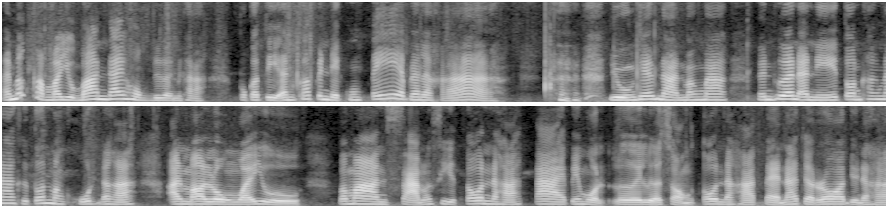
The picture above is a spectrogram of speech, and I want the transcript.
อันเมื่อกลับมาอยู่บ้านได้หกเดือนค่ะ ปกติอันก็เป็นเด็กกรุงเทพนั่นแหละค่ะ อยู่กรุงเทพนานมากๆ เพื่อนๆอันนี้ต้นข้างหน้าคือต้นมังคุดนะคะ อันมาลงไว้อยู่ประมาณสามถึงสี่ต้นนะคะ ตายไปหมดเลยเหลือสองต้นนะคะ แต่น่าจะรอดอยู่นะคะ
